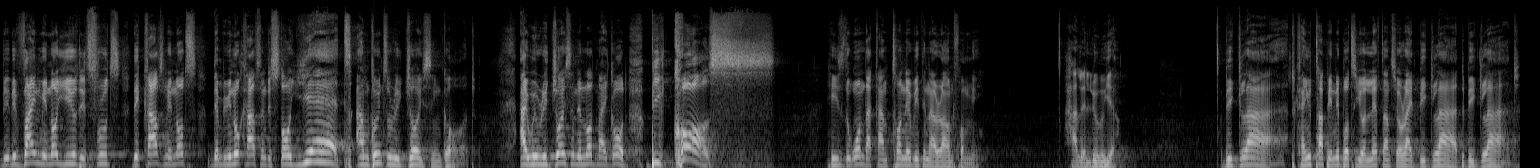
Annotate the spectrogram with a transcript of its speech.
the, the vine may not yield its fruits, the calves may not, there may be no calves in the store, yet I'm going to rejoice in God. I will rejoice in the Lord my God because He's the one that can turn everything around for me. Hallelujah. Be glad. Can you tap a neighbor to your left and to your right? Be glad. Be glad.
